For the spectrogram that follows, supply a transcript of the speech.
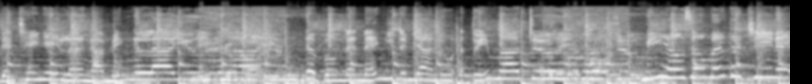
ချင်းကြီးလွမ်းကမင်္ဂလာယူနတ်ဘုံနဲ့နဲ့ညီတမျှလုံးအသွင်မတူမိအောင်ဆောင်မတကြီးနဲ့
